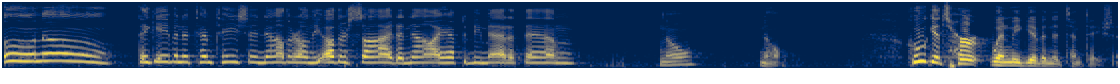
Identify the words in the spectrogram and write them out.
oh no, they gave in to temptation, now they're on the other side, and now I have to be mad at them? No, no. Who gets hurt when we give in to temptation?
